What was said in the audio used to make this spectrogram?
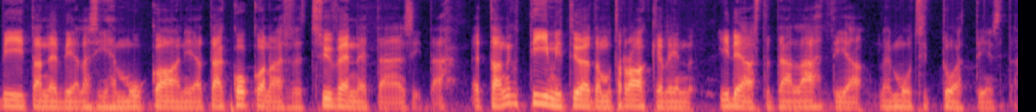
Viitanen vielä siihen mukaan ja tämä kokonaisuus, että syvennetään sitä. Että tämä on niin kuin tiimityötä, mutta Raakelin ideasta tämä lähti ja me muut sitten tuettiin sitä.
